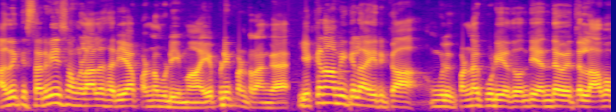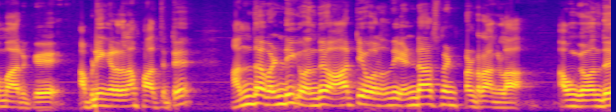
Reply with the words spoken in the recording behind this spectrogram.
அதுக்கு சர்வீஸ் அவங்களால சரியாக பண்ண முடியுமா எப்படி பண்ணுறாங்க எக்கனாமிக்கலாக இருக்கா உங்களுக்கு பண்ணக்கூடியது வந்து எந்த விதத்தில் லாபமாக இருக்குது அப்படிங்கிறதெல்லாம் பார்த்துட்டு அந்த வண்டிக்கு வந்து ஆர்டிஓவில் வந்து என்டார்ஸ்மெண்ட் பண்ணுறாங்களா அவங்க வந்து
